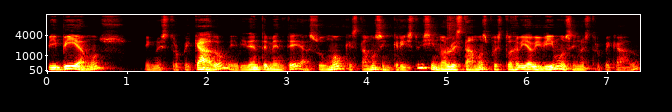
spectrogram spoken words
vivíamos en nuestro pecado, evidentemente asumo que estamos en Cristo y si no lo estamos, pues todavía vivimos en nuestro pecado.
